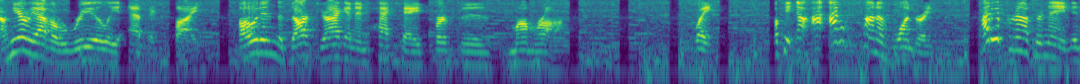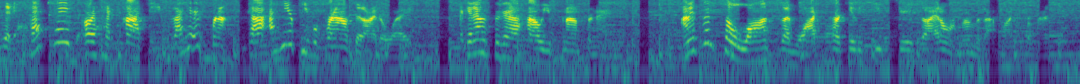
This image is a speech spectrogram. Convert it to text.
Now here we have a really epic fight. Odin, the Dark Dragon, and Hecate versus Mumm-Ra. Wait. Okay, now I am kind of wondering, how do you pronounce her name? Is it Hecate or Hecate? Because I hear I hear people pronounce it either way. I can never figure out how you pronounce her name. I mean, it's been so long since I've watched the Hercules TV series, so I don't remember that much from it.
